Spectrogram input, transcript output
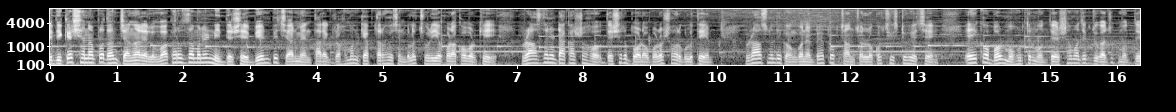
এদিকে সেনাপ্রধান জেনারেল ওয়াকারুজ্জামানের নির্দেশে বিএনপি চেয়ারম্যান তারেক রহমান গ্রেপ্তার হয়েছেন বলে ছড়িয়ে পড়া খবরকে রাজধানী ঢাকা সহ দেশের বড় বড় শহরগুলোতে রাজনৈতিক অঙ্গনে ব্যাপক চাঞ্চল্যকর সৃষ্টি হয়েছে। এই খবর মুহূর্তের মধ্যে সামাজিক যোগাযোগ মধ্যে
